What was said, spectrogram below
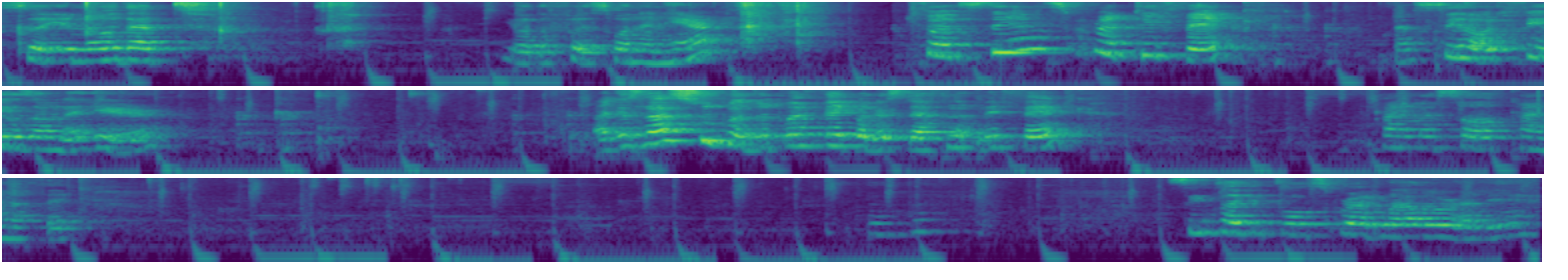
So you know that you're the first one in here. So it seems pretty thick. Let's see how it feels on the hair. Like it's not super duper thick, but it's definitely thick. Kind of soft, kind of thick. Mm -hmm. Seems like it will spread well already.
